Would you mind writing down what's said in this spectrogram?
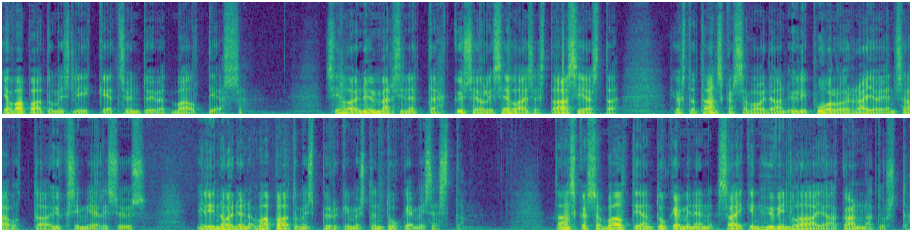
ja vapautumisliikkeet syntyivät Baltiassa. Silloin ymmärsin, että kyse oli sellaisesta asiasta, josta Tanskassa voidaan yli puolueen rajojen saavuttaa yksimielisyys, eli noiden vapautumispyrkimysten tukemisesta. Tanskassa Baltian tukeminen saikin hyvin laajaa kannatusta.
